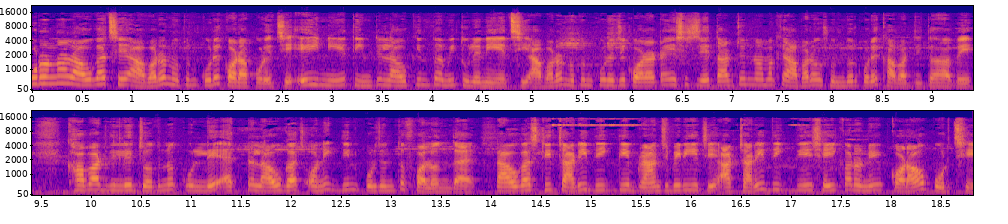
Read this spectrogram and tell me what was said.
পুরনো লাউ গাছে আবারও নতুন করে কড়া পড়েছে। এই নিয়ে তিনটে লাউ কিন্তু আমি তুলে নিয়েছি। আবারও নতুন করে যে কড়াটা এসেছে, তার জন্য আমাকে আবারও সুন্দর করে খাবার দিতে হবে। খাবার দিলে, যত্ন করলে একটা লাউ গাছ অনেক দিন পর্যন্ত ফলন দেয়। লাউ গাছটি চারিদিক দিয়ে ব্রাঞ্চ বেরিয়েছে আর চারিদিক দিয়ে সেই কারণে কড়াও পড়ছে।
